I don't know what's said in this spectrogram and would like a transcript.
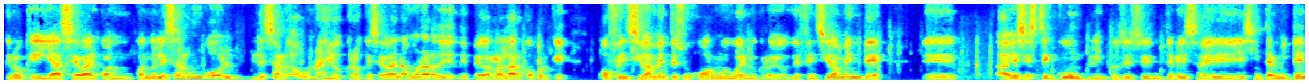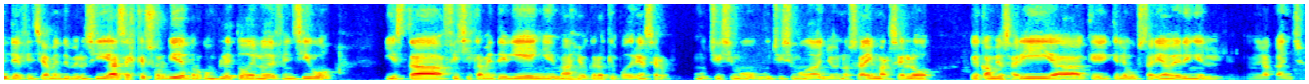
creo que ya se va, cuando, cuando le salga un gol, le salga una, yo creo que se va a enamorar de, de pegarle al arco, porque ofensivamente es un jugador muy bueno, creo yo. Defensivamente eh, a veces te cumple, entonces interesa, es intermitente defensivamente, pero si haces que se olvide por completo de lo defensivo y está físicamente bien y demás, yo creo que podría hacer muchísimo, muchísimo daño. No sé ahí Marcelo qué cambios haría, qué, qué le gustaría ver en, el, en la cancha.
